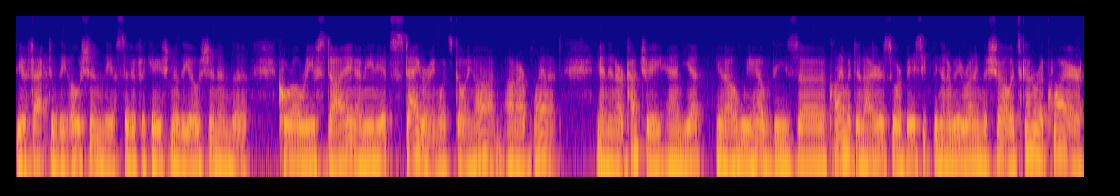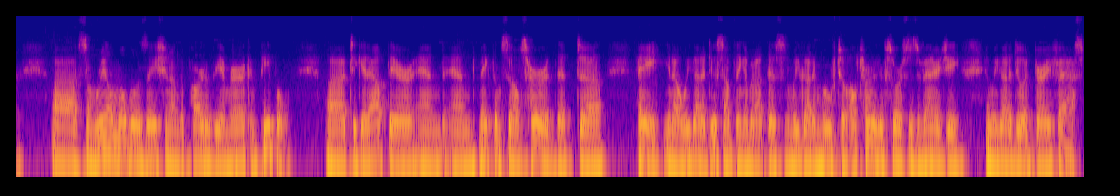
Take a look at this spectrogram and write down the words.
the effect of the ocean, the acidification of the ocean, and the coral reefs dying. I mean, it's staggering what's going on on our planet and in our country. And yet, you know, we have these uh, climate deniers who are basically going to be running the show. It's going to require uh, some real mobilization on the part of the American people uh, to get out there and and make themselves heard that. Uh, hey, you know, we got to do something about this, and we got to move to alternative sources of energy, and we got to do it very fast.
